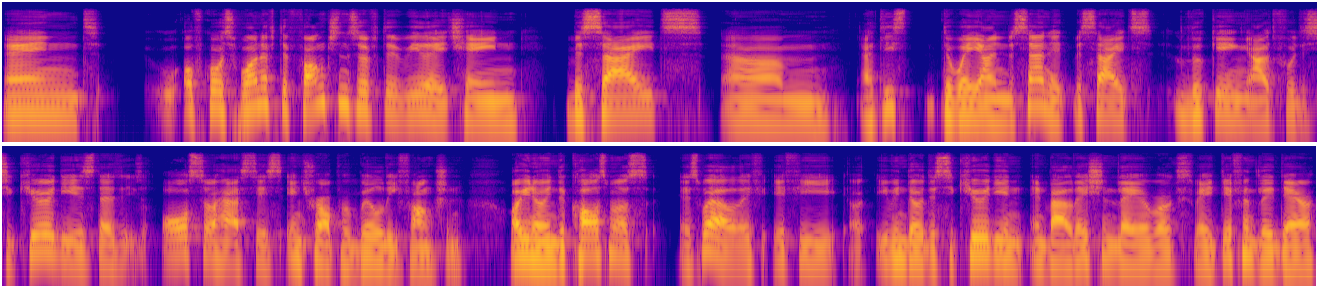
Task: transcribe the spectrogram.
and of course one of the functions of the relay chain, besides um, at least the way I understand it, besides looking out for the security, is that it also has this interoperability function or you know in the Cosmos as well. If if he uh, even though the security and, and, validation layer works very differently there,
